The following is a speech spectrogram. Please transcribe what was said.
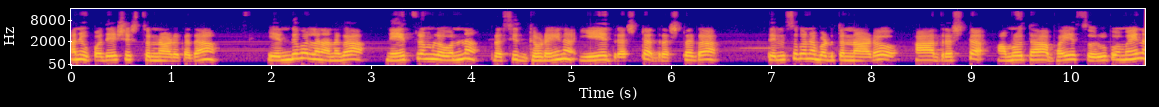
అని ఉపదేశిస్తున్నాడు కదా. ఎందువల్లననగా నేత్రంలో ఉన్న ప్రసిద్ధుడైన ఏ ద్రష్ట ద్రష్టగా తెలుసుకొనబడుతున్నాడో ఆ ద్రష్ట అమృతాభయ స్వరూపమైన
